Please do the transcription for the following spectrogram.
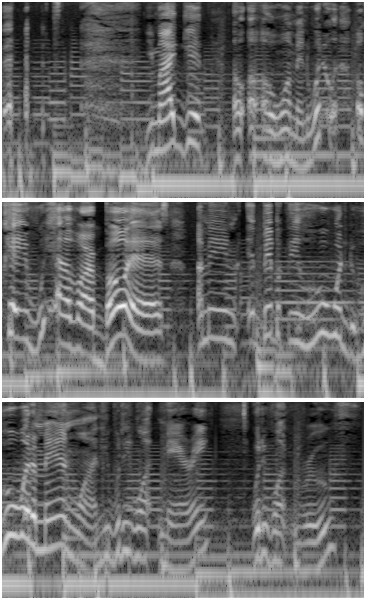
that. You might get a, a, a woman. What, okay, if we have our Boaz, I mean, biblically, who would who would a man want? He would he want Mary? Would he want Ruth?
